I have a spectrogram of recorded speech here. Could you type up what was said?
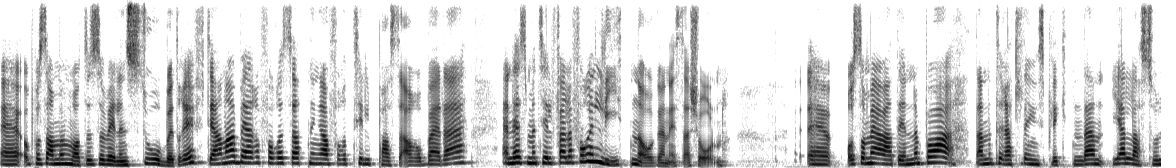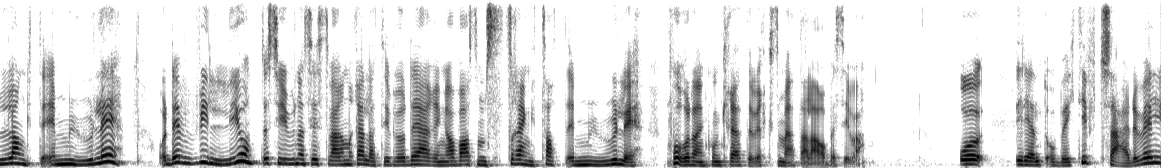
Eh, og på samme måte så vil en stor bedrift gjerne ha bedre forutsetninger for å tilpasse arbeidet enn det som er tilfellet for en liten organisasjon. Eh, og som jeg har vært inne på, denne tilretteleggingsplikten den gjelder så langt det er mulig. Og det vil jo til syvende og sist være en relativ vurdering av hva som strengt tatt er mulig for den konkrete virksomhet eller arbeidsgiver. Og rent objektivt så er det vel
